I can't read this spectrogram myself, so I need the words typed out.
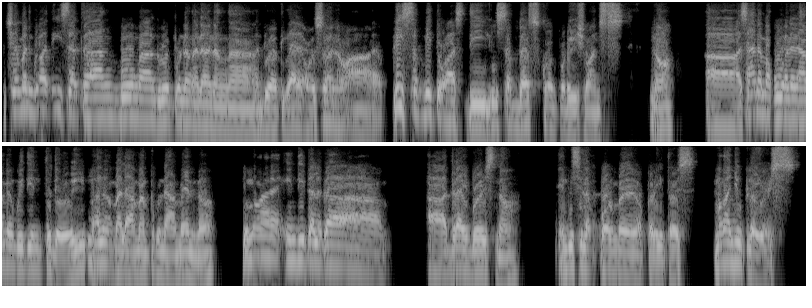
Chairman Guati, sa ang buong ah, grupo ng ano ng uh, DOTI also ano, ah, please submit to us the list of those corporations, no? Ah, sana makuha na namin within today para malaman po namin, no? Yung mga hindi talaga ah, drivers, no? Hindi sila former operators, mga new players.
